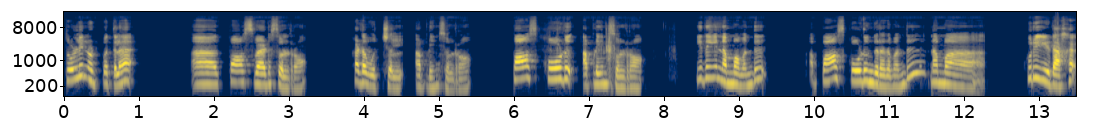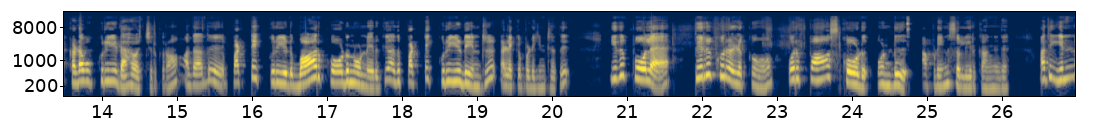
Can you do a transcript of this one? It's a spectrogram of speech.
தொழில்நுட்பத்தில் பாஸ்வேர்டு சொல்கிறோம் கடவுச்சொல் அப்படின்னு சொல்கிறோம் பாஸ்கோடு அப்படின்னு சொல்கிறோம் இதையும் நம்ம வந்து பாஸ்கோடுங்கிறத வந்து நம்ம குறியீடாக கடவு குறியீடாக வச்சுருக்கிறோம். அதாவது பட்டை குறியீடு பார் கோடுன்னு ஒன்று இருக்குது அது பட்டை குறியீடு என்று அழைக்கப்படுகின்றது. இது போல திருக்குறளுக்கும் ஒரு பாஸ்கோடு உண்டு அப்படின்னு சொல்லியிருக்காங்கங்க. அது என்ன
